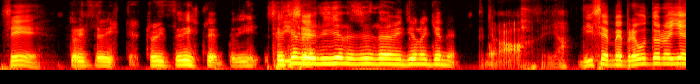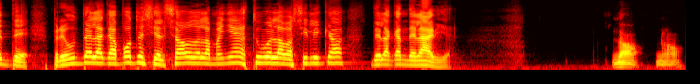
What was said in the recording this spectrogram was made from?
Sí. Estoy triste, estoy triste. triste. 627 60 21 84. Dice, me pregunta un oyente, pregúntale a Capote si el sábado de la mañana estuvo en la Basílica de la Candelaria. No, no.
